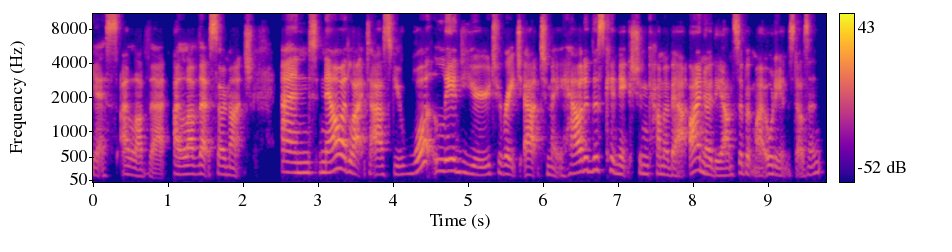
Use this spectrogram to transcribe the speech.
yes i love that i love that so much and now i'd like to ask you what led you to reach out to me how did this connection come about i know the answer but my audience doesn't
